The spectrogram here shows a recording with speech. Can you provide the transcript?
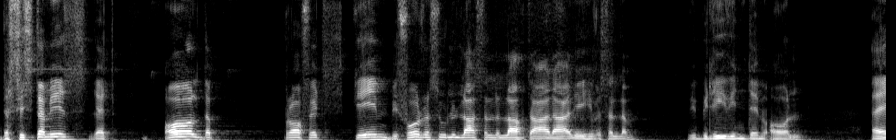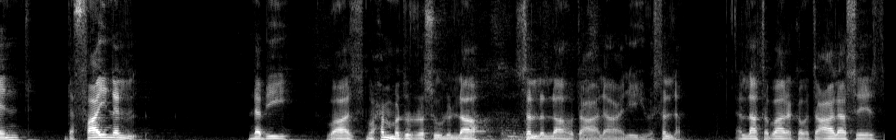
The system is that all the prophets came before Rasulullah sallallahu ta'ala alayhi wasallam. We believe in them all. And the final Nabi was Muhammadur Rasulullah sallallahu ta'ala alayhi wasallam. Allah tabaraka wa ta'ala says,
